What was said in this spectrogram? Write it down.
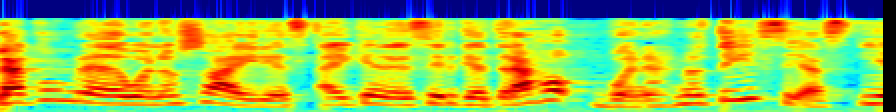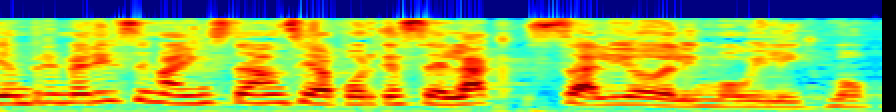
La cumbre de Buenos Aires hay que decir que trajo buenas noticias y en primerísima instancia porque CELAC salió del inmovilismo.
